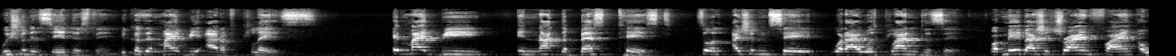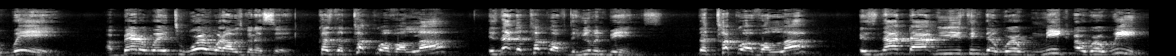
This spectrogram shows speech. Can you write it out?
we shouldn't say this thing because it might be out of place. It might be in not the best taste. So I shouldn't say what I was planning to say. Or maybe I should try and find a way, a better way to word what I was going to say. Because the taqwa of Allah is not the taqwa of the human beings. The taqwa of Allah is not that we think that we're meek or we're weak.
